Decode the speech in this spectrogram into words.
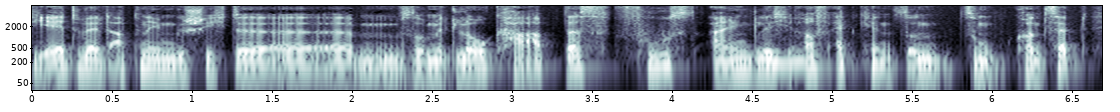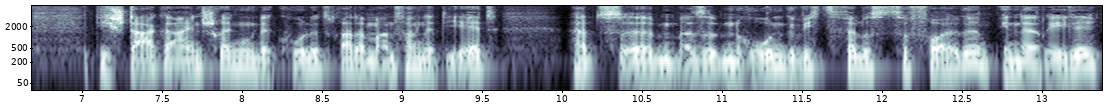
Diätwelt Abnehmengeschichte äh, ähm, so mit Low Carb, das fußt eigentlich auf Atkins. Und zum Konzept, die starke Einschränkung der Kohlenhydrate am Anfang der Diät hat ähm, also einen hohen Gewichtsverlust zur Folge, in der Regel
